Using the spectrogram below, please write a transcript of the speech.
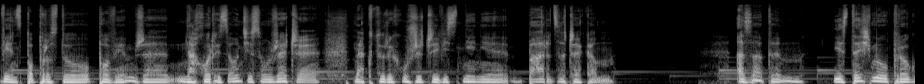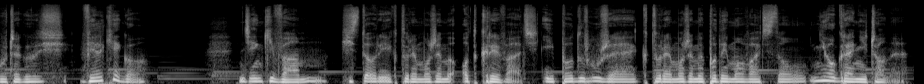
więc po prostu powiem, że na horyzoncie są rzeczy, na których urzeczywistnienie bardzo czekam. A zatem jesteśmy u progu czegoś wielkiego. Dzięki Wam historie, które możemy odkrywać i podróże, które możemy podejmować, są nieograniczone.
